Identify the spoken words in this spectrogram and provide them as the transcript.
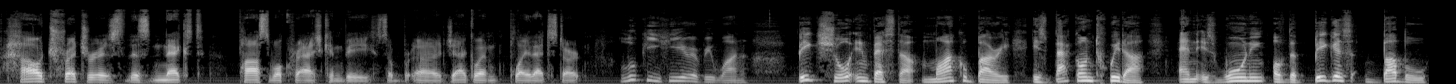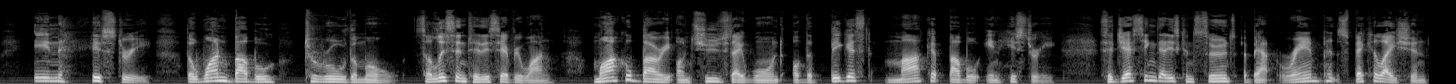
how treacherous this next possible crash can be. So, uh, Jack, go ahead and play that to start. Looky here, everyone. Big short investor Michael Burry is back on Twitter and is warning of the biggest bubble in history, the one bubble to rule them all. So listen to this, everyone. Michael Burry on Tuesday warned of the biggest market bubble in history, suggesting that his concerns about rampant speculation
